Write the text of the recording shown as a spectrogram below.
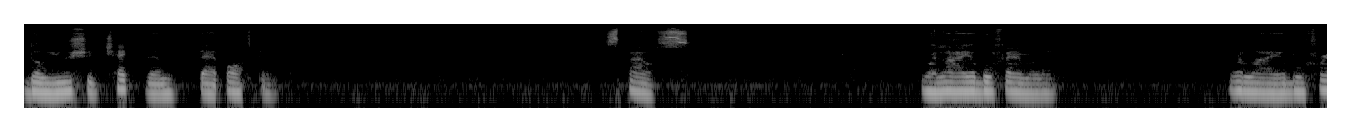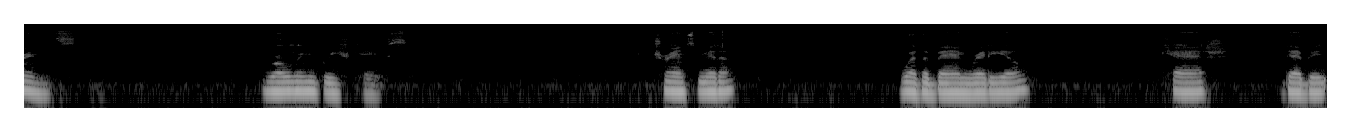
though you should check them that often. Spouse reliable family, reliable friends, rolling briefcase, transmitter, weather band radio, cash, debit,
